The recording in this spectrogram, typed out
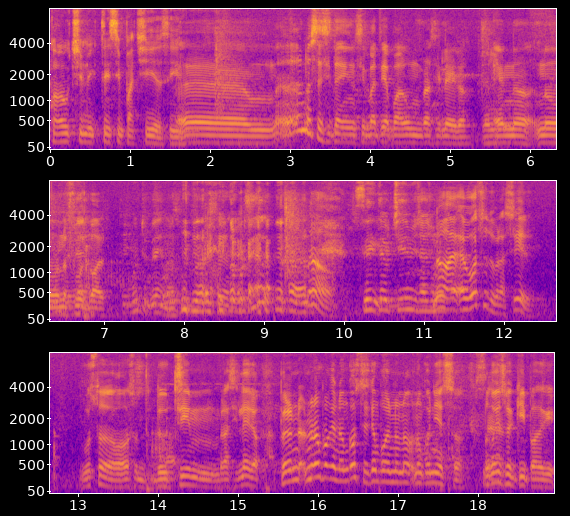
qual, é o time que tem simpatia, assim? Eu não sei se tem simpatia por algum brasileiro eh, no, no, no futebol. Muito bem, né? não. Não, Sim, teu time já jogou. não, eu gosto do Brasil. Gosto do time brasileiro. Pero no, no porque não gosto, sino porque não, não, não conheço. Não conheço equipos aqui.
